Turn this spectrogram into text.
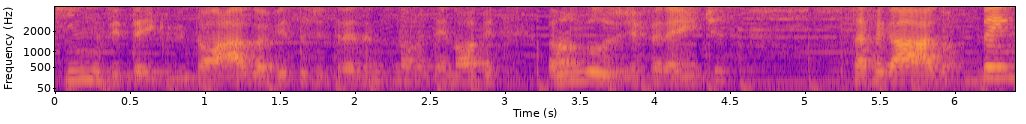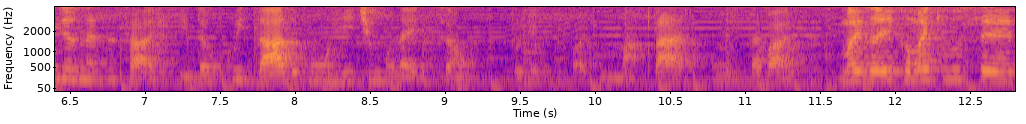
15 takes. Então a água é vista de 399 ângulos diferentes para pegar água. Bem desnecessário. Então cuidado com o ritmo na edição, porque você pode matar um trabalho. Mas aí como é que você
